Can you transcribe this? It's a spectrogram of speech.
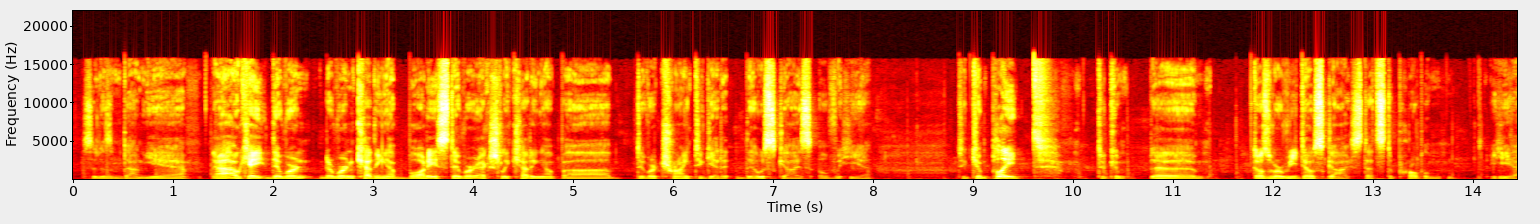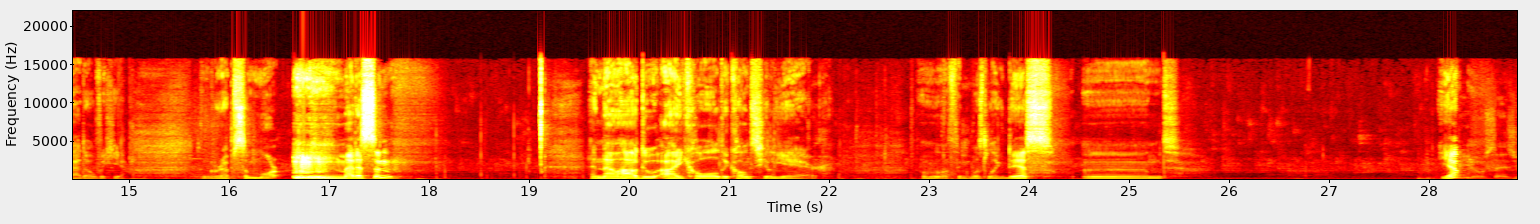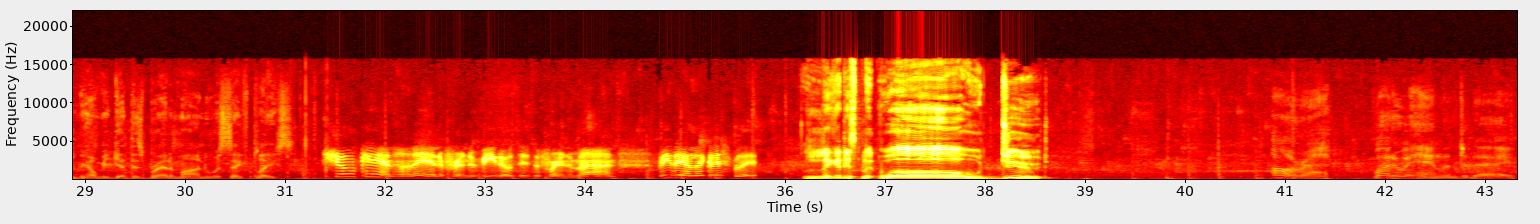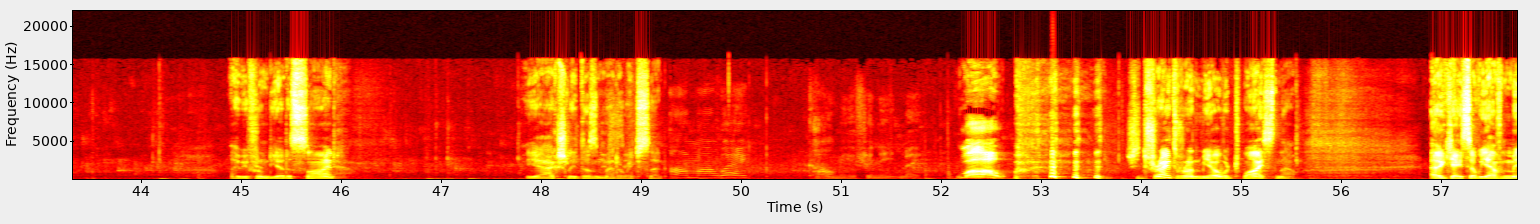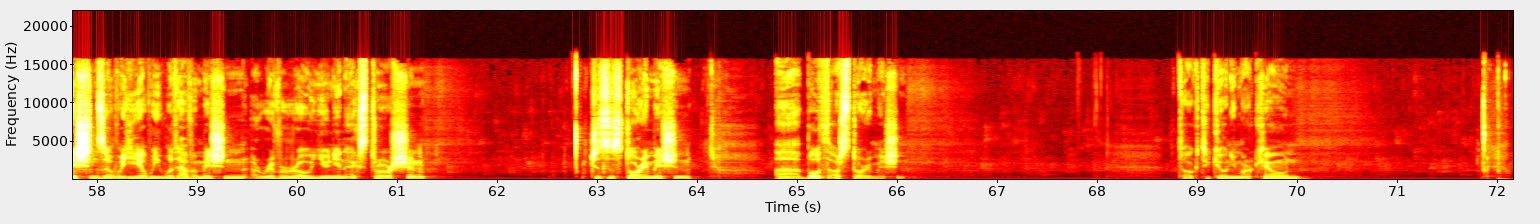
Citizen down, yeah. Ah, okay. They weren't they weren't cutting up bodies. They were actually cutting up. Uh, they were trying to get it, those guys over here to complete. To com uh, those were Vito's guys. That's the problem he had over here. Grab some more medicine. And now how do I call the concierge? Well, oh, I think it was like this. And... Yep. Vito says you can help me get this bread of mine to a safe place. Sure can, honey. And a friend of Vito's is a friend of mine. Be there lickety split. Lickety split. Whoa, dude. All right. What are we handling today? Maybe from the other side. Yeah, actually, it doesn't matter which side. On my way. Call me if you need me. Whoa! she tried to run me over twice now. Okay, so we have missions over here. We would have a mission, a River Row Union Extortion. Just a story mission. Uh, both are story mission. Talk to Coney Marcone.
